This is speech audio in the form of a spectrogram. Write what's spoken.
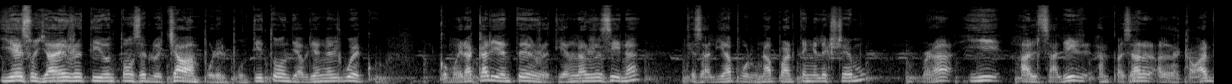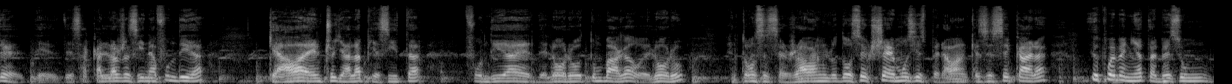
y eso ya derretido entonces lo echaban por el puntito donde abrían el hueco. Como era caliente, derretían la resina que salía por una parte en el extremo y al salir, a empezar, al acabar de, sacar la resina fundida, quedaba dentro ya la piecita fundida del oro tumbaga o del oro. Entonces cerraban los dos extremos y esperaban que se secara. Después venía tal vez un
